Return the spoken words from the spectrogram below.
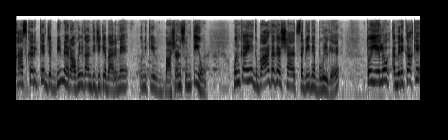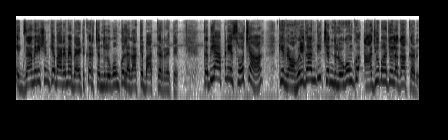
खास करके जब भी मैं राहुल गांधी जी के बारे में उनकी भाषण सुनती हूँ, उनका एक बात अगर शायद सभी ने भूल गए तो ये लोग अमेरिका के एग्जामिनेशन के बारे में बैठकर चंद लोगों को लगा के बात कर रहे थे। कभी आपने सोचा कि राहुल गांधी चंद लोगों को आजू बाजू लगाकर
